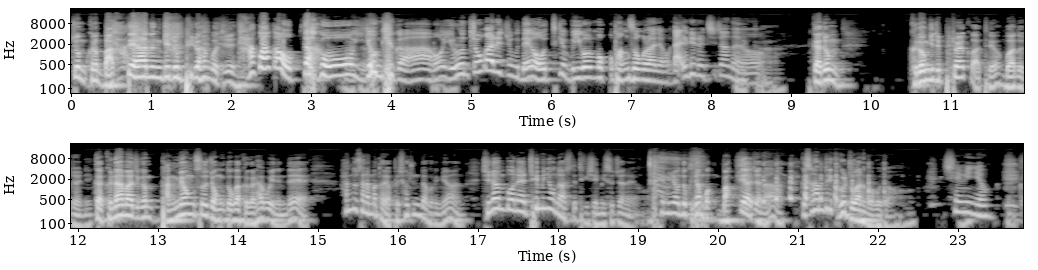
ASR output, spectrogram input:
좀 그런 막대하는 게 좀 필요한 거지. 다과가 없다고 맞아요. 이경규가 어 이런 쪼가리 주고 내가 어떻게 뭐 이걸 먹고 방송을 하냐고 난리를 치잖아요. 그러니까. 그러니까 좀 그런 게 좀 필요할 것 같아요. 무한도전이. 그러니까 그나마 지금 박명수 정도가 그걸 하고 있는데 한두 사람만 더 옆에 쳐준다 그러면 지난번에 최민영 나왔을 때 되게 재밌었잖아요. 최민영도 그냥 막 막대하잖아. 그 사람들이 그걸 좋아하는 거거든. 최민용. 그러니까.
